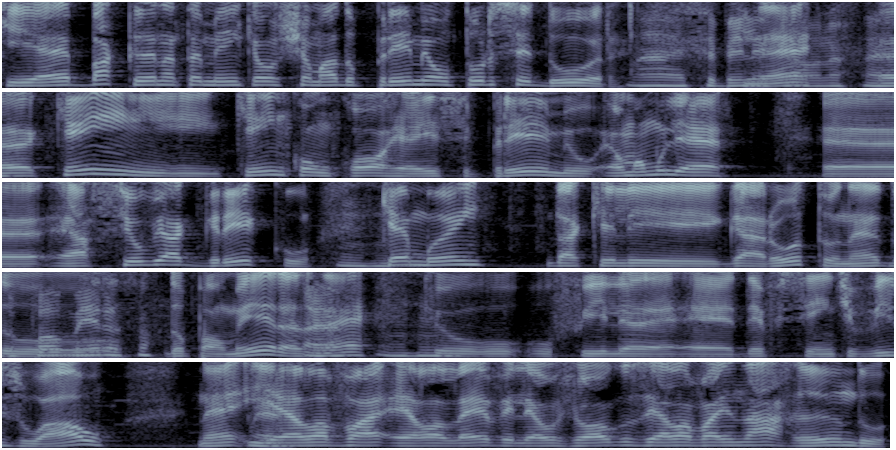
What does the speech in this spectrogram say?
que é bacana também, que é o chamado Prêmio ao Torcedor. Ah, esse é bem legal, né? É. É, quem, quem concorre a esse prêmio é uma mulher. É, é a Silvia Greco, que é mãe daquele garoto, né? Do, Do Palmeiras, né? do Palmeiras, É, né? Que o, o filho é, é deficiente visual, né? E É. ela vai, ela leva ele aos jogos e ela vai narrando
